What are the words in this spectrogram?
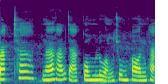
รักชาตินะคะพี่จ๋ากรมหลวงชุมพรค่ะ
